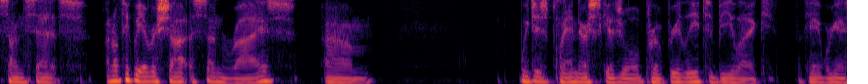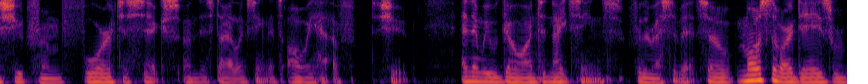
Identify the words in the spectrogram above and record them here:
sunsets. I don't think we ever shot a sunrise. Um, we just planned our schedule appropriately to be like, okay, we're going to shoot from four to six on this dialogue scene. That's all we have to shoot. And then we would go on to night scenes for the rest of it. So most of our days were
